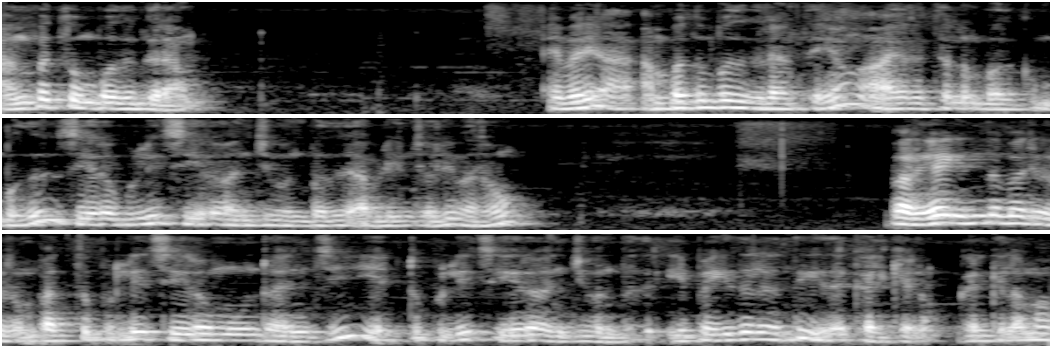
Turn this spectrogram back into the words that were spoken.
ஐம்பத்தொம்போது கிராம். அதே மாதிரி அ- ஐம்பத்தொம்பது கிராமத்தையும் ஆயிரத்தில் நம்ம வகுக்கும்போது ஜீரோ புள்ளி ஜீரோ அஞ்சு ஒன்பது அப்படின்னு சொல்லி வரும். பாருங்கள் இந்த மாதிரி வரும். பத்து புள்ளி ஜீரோ மூன்று அஞ்சு எட்டு புள்ளி ஜீரோ அஞ்சு ஒன்பது. இப்போ இதிலேருந்து இதை கழிக்கணும். கழிக்கலாமா?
